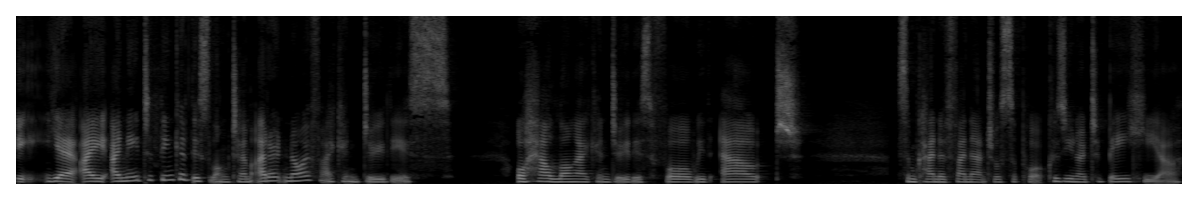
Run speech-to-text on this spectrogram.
yeah, I, I need to think of this long term. I don't know if I can do this or how long I can do this for without some kind of financial support. Because, you know, to be here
